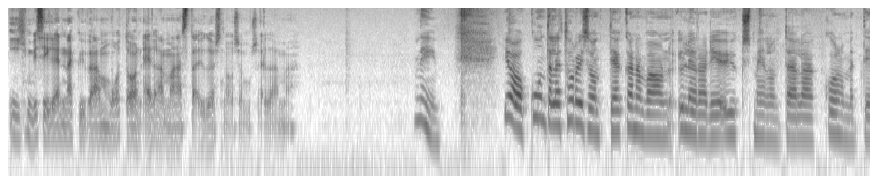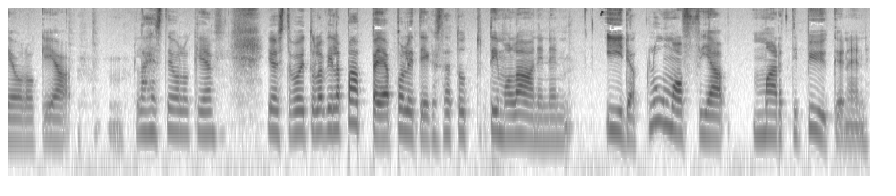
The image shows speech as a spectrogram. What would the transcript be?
ihmisille näkyvään muotoon elämään sitä ylösnousemuselämää. Niin. Joo, kuuntelet Horisonttia. Kanava on Yle Radio 1. Meillä on täällä kolme teologia, lähes teologia, joista voi tulla vielä pappeja. Politiikasta tuttu Timo Laaninen, Iida Klumov ja Martti Pyykönen.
